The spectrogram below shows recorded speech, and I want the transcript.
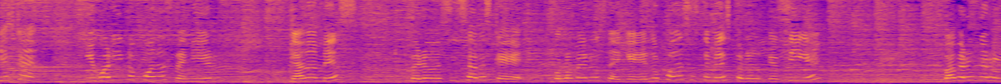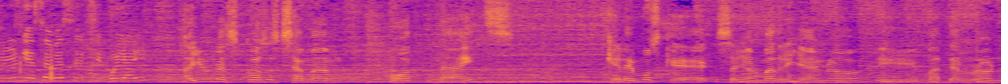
Y es que igual y no puedes venir cada mes, pero sí sabes que por lo menos de que no puedes este mes, pero el que sigue va a haber una reunión y esa vez sí, sí voy a ir. Hay unas cosas que se llaman pod nights. Queremos que señor Madrillano y Materrón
